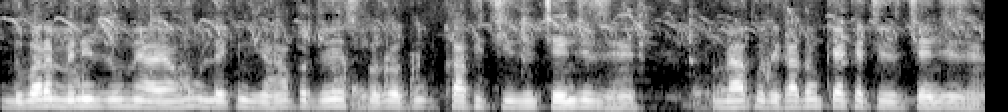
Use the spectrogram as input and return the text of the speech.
दोबारा मिनी जू में आया हूँ, लेकिन यहाँ पर जो है मतलब काफ़ी चीज़ें चेंजेस हैं। तो मैं आपको दिखाता हूँ क्या क्या चीज़ें चेंजेस हैं।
